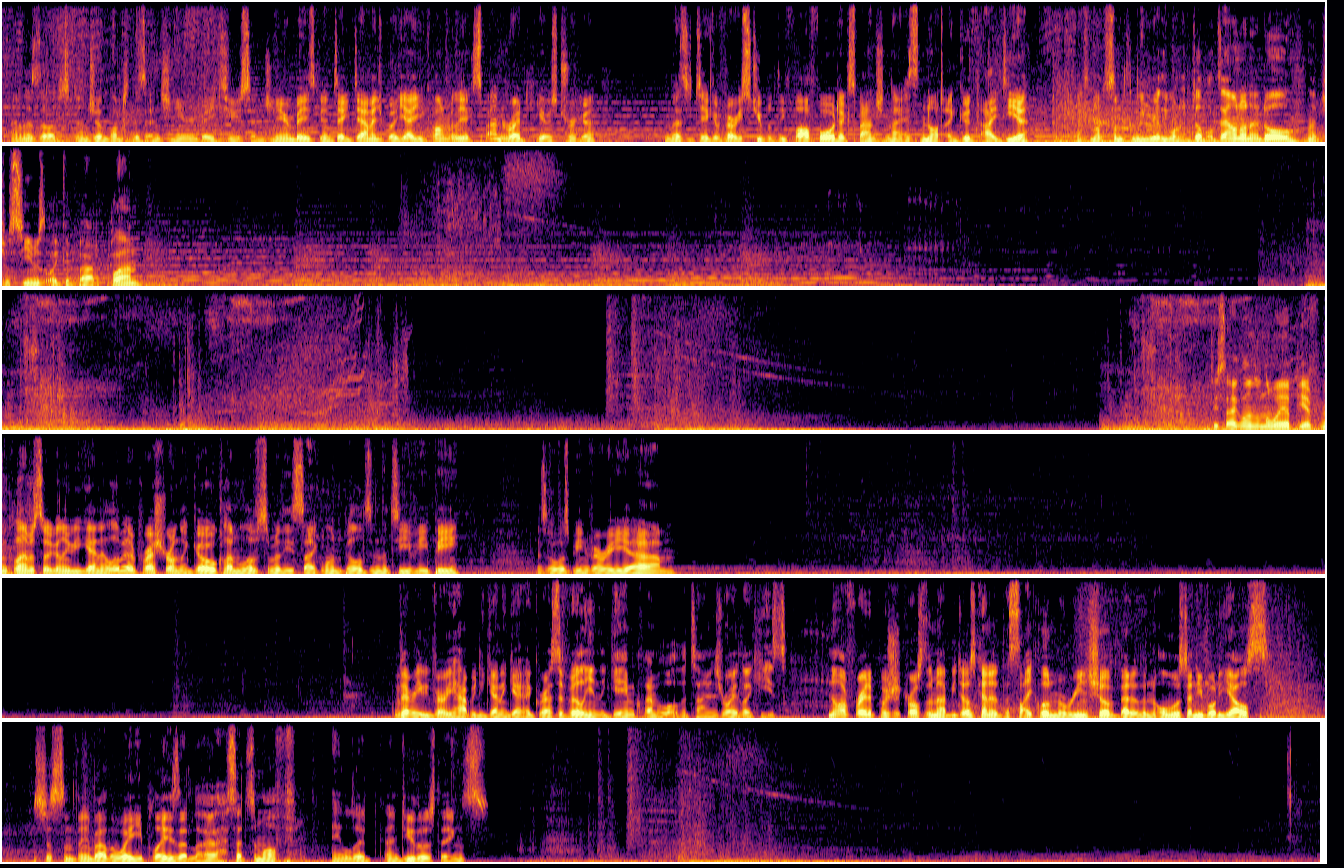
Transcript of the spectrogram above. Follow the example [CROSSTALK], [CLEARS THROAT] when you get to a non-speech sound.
And the just gonna jump onto this engineering bay too. So engineering bay is gonna take damage, but yeah, you can't really expand right here as trigger. Unless you take a very stupidly far forward expansion, that is not a good idea. That's not something you really want to double down on at all. That just seems like a bad plan. Cyclones on the way up here from Clem, so going to be getting a little bit of pressure on the go. Clem loves some of these Cyclone builds in the TVP. Has always been very... Um, very, very happy to kind of get aggressive early in the game, Clem, a lot of the times, right? Like, he's not afraid to push across the map. He does kind of the Cyclone Marine shove better than almost anybody else. It's just something about the way he plays that uh, sets him off, able to kind of do those things.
